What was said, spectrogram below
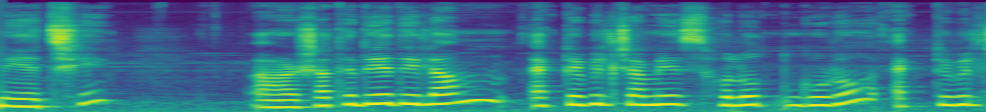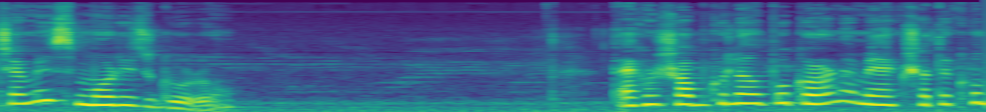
নিয়েছি। আর সাথে দিয়ে দিলাম এক টেবিল চামচ হলুদ গুঁড়ো, এক টেবিল চামচ মরিচ গুঁড়ো। এখন সবগুলো উপকরণ আমি একসাথে খুব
